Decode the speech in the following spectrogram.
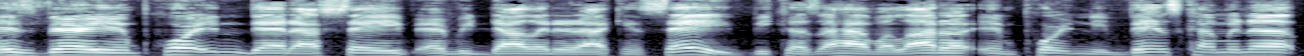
it's very important that I save every dollar that I can save because I have a lot of important events coming up.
